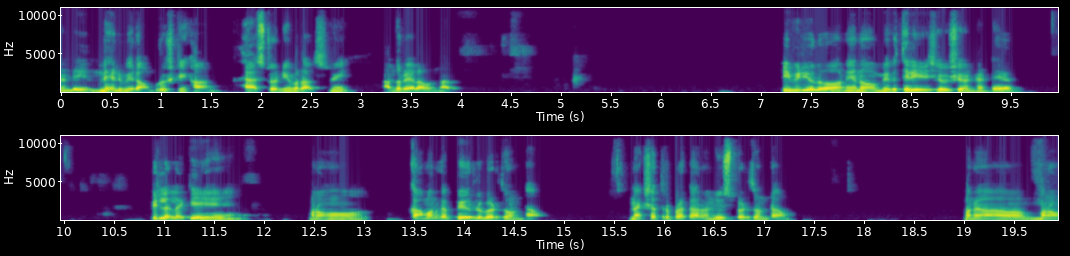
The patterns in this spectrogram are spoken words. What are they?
అండి. నేను మీ రామకృష్ణ నిహాన్ హ్యాస్టో న్యూమరాల్స్ని. అందరూ ఎలా ఉన్నారు? ఈ వీడియోలో నేను మీకు తెలియజేసే విషయం ఏంటంటే పిల్లలకి మనం కామన్గా పేర్లు పెడుతూ ఉంటాం. నక్షత్ర ప్రకారం చూసి పెడుతుంటాం మన మనం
